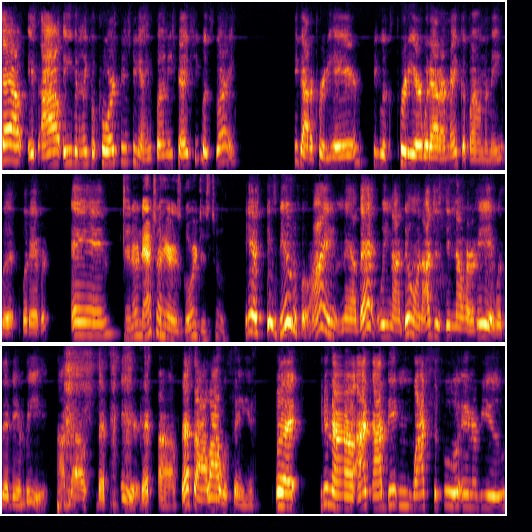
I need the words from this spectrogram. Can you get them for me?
out it's all evenly proportioned. She ain't funny shaped. She looks great. She got a pretty hair. She looks prettier without her makeup on to me, but whatever. And And her natural hair is gorgeous too. yeah, she's beautiful. I ain't now that we not doing. I just didn't know her head was that damn big. I thought that's hair. That's all. That's all I was saying. But you know, I I didn't watch the full interview.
